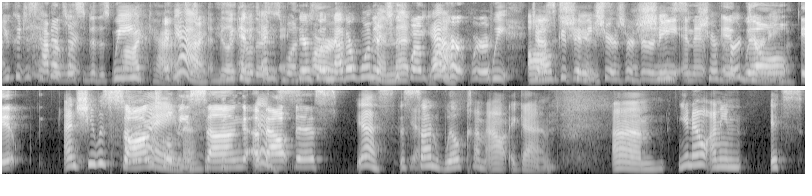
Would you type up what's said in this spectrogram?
You could just have her listen to this We- podcast yeah, and be like, and- oh, there's and one there's part. another woman There's that just one yeah, where we all Jessica Jenny choose. shares her journey, She's and it, shared it her will journey. it and she was songs will be sung Yes. about this. Yes, the sun will come out again. Um, you know, I mean, it's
